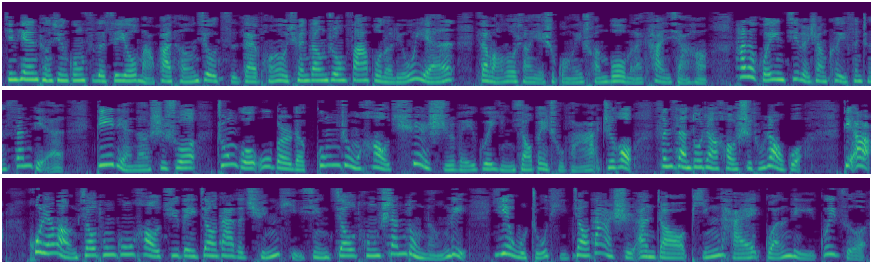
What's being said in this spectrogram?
今天，腾讯公司的 CEO 马化腾就此在朋友圈当中发布了留言，在网络上也是广为传播。我们来看一下哈，他的回应基本上可以分成三点。第一点呢是说，中国 Uber 的公众号确实违规营销被处罚之后，分散多账号试图绕过。第二，互联网交通公号具备较大的群体性。交交通煽动能力，业务主体较大时，按照平台管理规则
